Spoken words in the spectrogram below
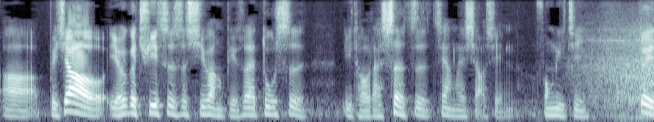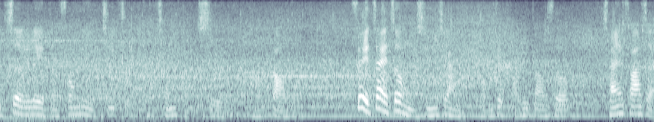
呃比较有一个趋势是希望，比如说在都市里头来设置这样的小型风力机，对这类的风力机组的成本是很高的，所以在这种情况下，我们就考虑到说。产业发展、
